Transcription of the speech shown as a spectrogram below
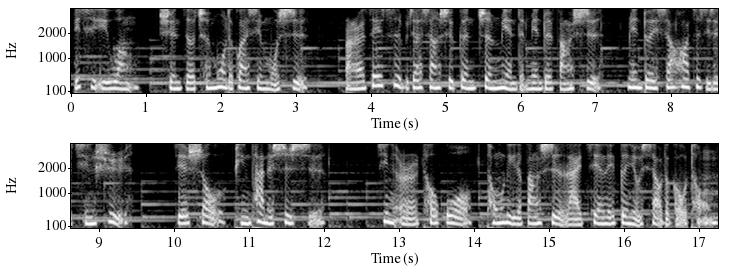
比起以往选择沉默的惯性模式，反而这一次比较像是更正面的面对方式，面对消化自己的情绪，接受评判的事实，进而透过同理的方式来建立更有效的沟通。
